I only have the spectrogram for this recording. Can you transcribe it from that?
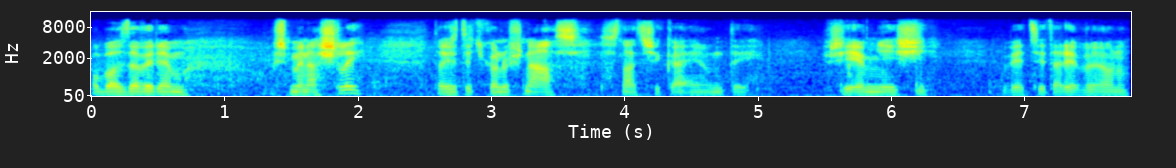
Oba s Davidem už jsme našli, takže teď už nás snad čekají jenom ty příjemnější věci tady v Lyonu.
